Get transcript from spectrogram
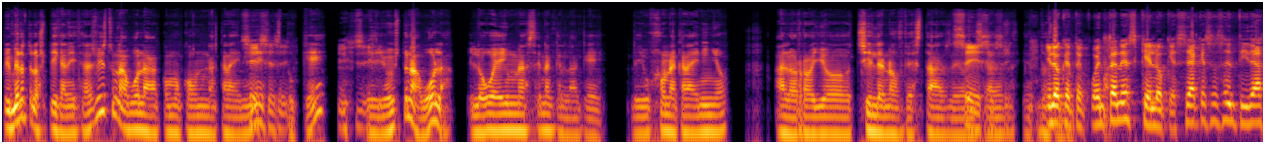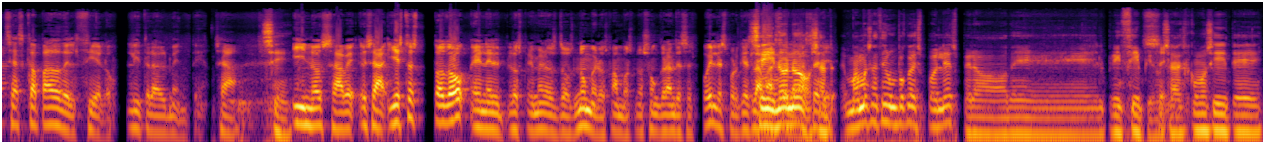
Primero te lo explican. Dicen, ¿has visto una bola como con una cara de niño? Sí, y sí, dices, sí. ¿tú qué? Sí. Y yo he visto una bola. Y luego hay una escena que en la que dibuja una cara de niño a los rollos Children of the Stars de Sí, sí, sí. 200. Y lo que te cuentan es que lo que sea que esa entidad se ha escapado del cielo, literalmente. O sea, Sí. y no sabe, o sea, y esto es todo en el- los primeros dos números, vamos, no son grandes spoilers porque es la Sí, base no, de no, o sea, vamos a hacer un poco de spoilers, pero del principio. Sí. O sea, es como si te.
